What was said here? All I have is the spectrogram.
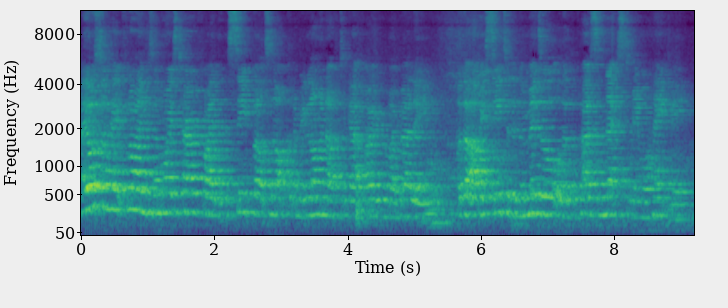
I also hate flying because I'm always terrified that the seatbelt's not going to be long enough to get over my belly, or that I'll be seated in the middle, or that the person next to me will hate me.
